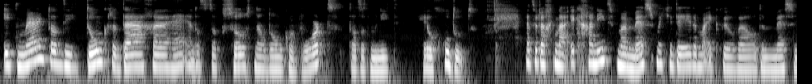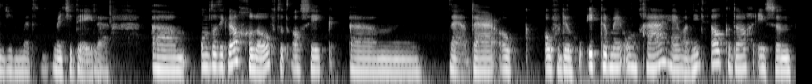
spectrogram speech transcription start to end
ik merk dat die donkere dagen hè, en dat het ook zo snel donker wordt, dat het me niet heel goed doet. En toen dacht ik, nou, ik ga niet mijn mes met je delen, maar ik wil wel de messaging met, met je delen. Um, omdat ik wel geloof dat als ik um, nou ja, daar ook over deel hoe ik ermee omga, hè, want niet elke dag is een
